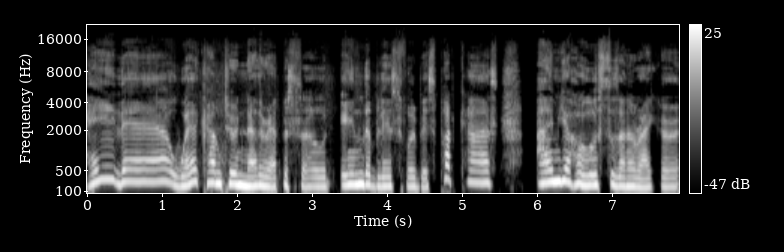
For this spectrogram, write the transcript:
Hey there. Welcome to another episode in the Blissful Biz podcast. I'm your host, Susanne Rieker,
